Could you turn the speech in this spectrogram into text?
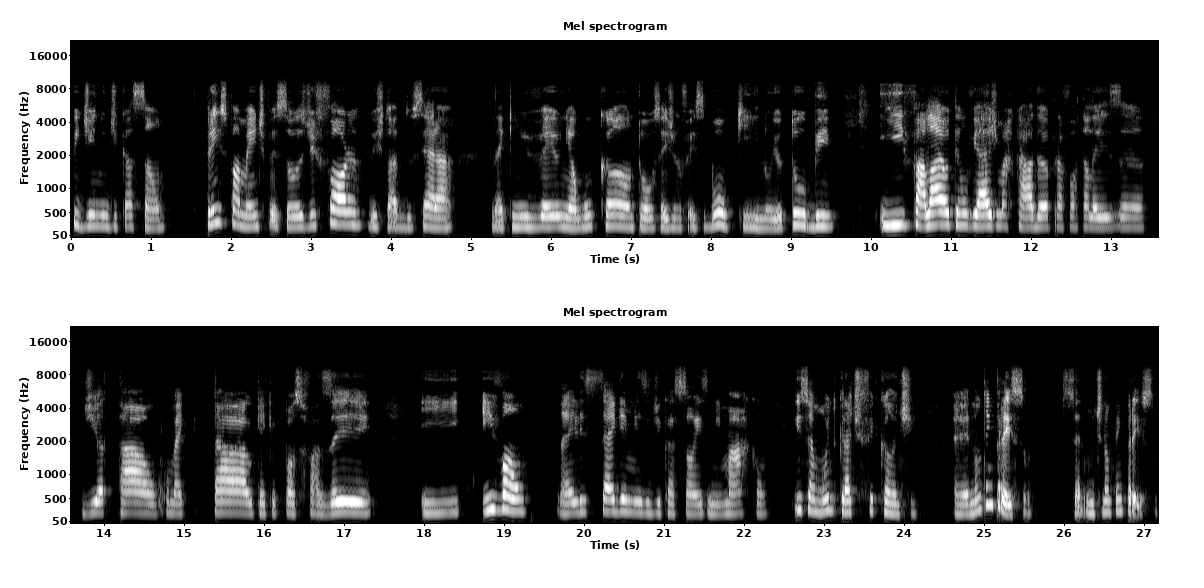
pedindo indicação, principalmente pessoas de fora do estado do Ceará, né, que me veio em algum canto, ou seja, no Facebook, no YouTube, e falar, ah, eu tenho viagem marcada para Fortaleza dia tal, como é que o que é que eu posso fazer, e, e vão, né? Eles seguem minhas indicações, me marcam. Isso é muito gratificante. É, não tem preço, sinceramente não tem preço.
